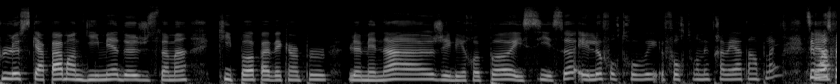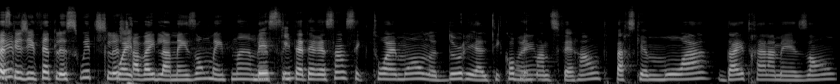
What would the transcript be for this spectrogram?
plus capable, entre guillemets, de justement keep up avec un peu le ménage et les repas, ici et ça. Et là, il faut, retrouver, faut retourner travailler à temps plein. Tu moi, c'est parce que j'ai fait le switch. Là, Ouais. Je travaille de la maison maintenant. Là, Mais ce qui est intéressant, c'est que toi et moi, on a deux réalités complètement différentes parce que moi, d'être à la maison,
